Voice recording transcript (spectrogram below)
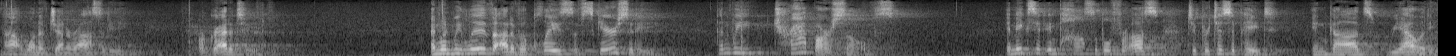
not one of generosity or gratitude. And when we live out of a place of scarcity, then we trap ourselves. It makes it impossible for us to participate in God's reality.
